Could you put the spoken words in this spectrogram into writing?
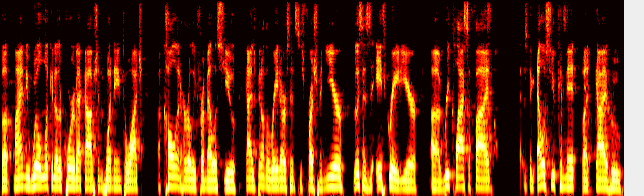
But Miami will look at other quarterback options. One name to watch: uh, Colin Hurley from LSU. Guy's been on the radar since his freshman year, really since his eighth grade year. Uh, reclassified LSU commit, but guy who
